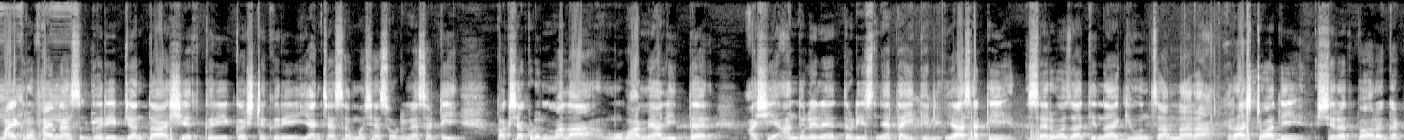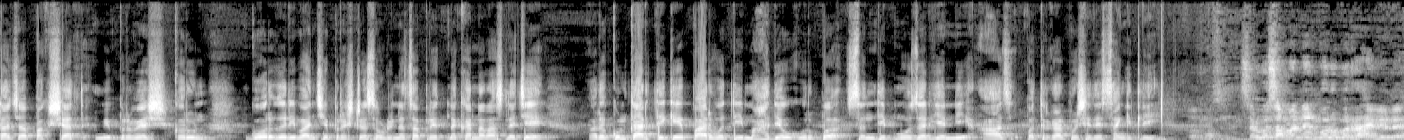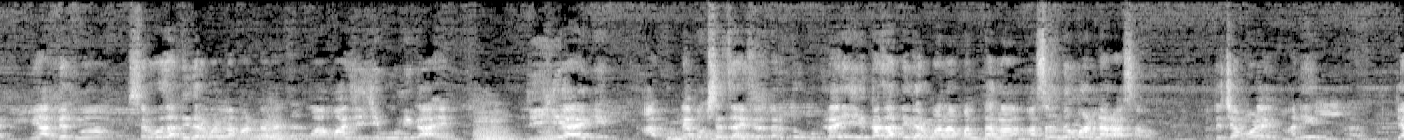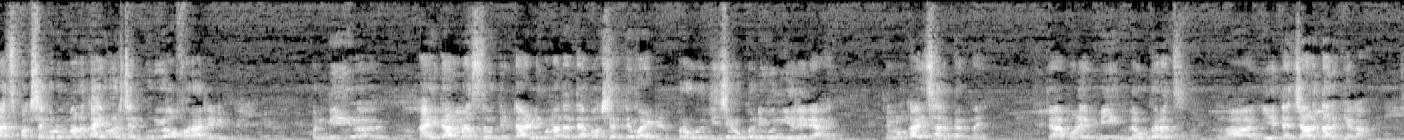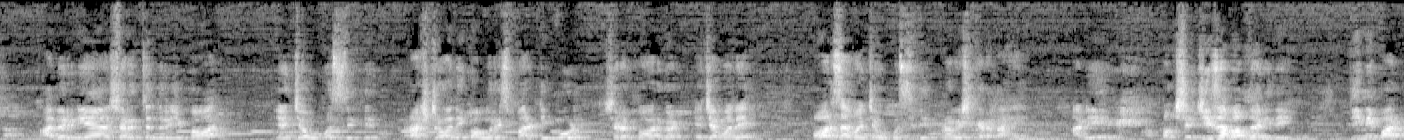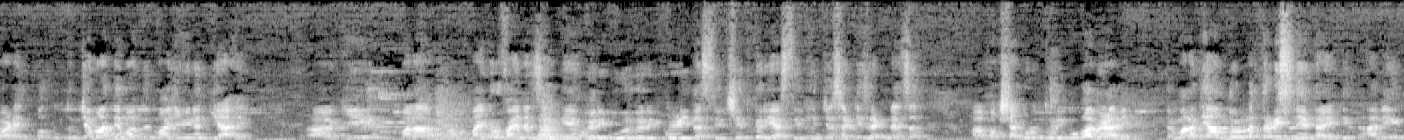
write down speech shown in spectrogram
Microfinance गरीब जनता शेतकरी कष्टकरी यांच्या समस्या सोडवण्यासाठी पक्षाकडून मला मुभा मिळाली तर अशी आंदोलने तडीस नेता येतील. यासाठी सर्व जातींना घेऊन चालणारा राष्ट्रवादी शरद पवार गटाच्या पक्षात मी प्रवेश करून गोरगरिबांचे प्रश्न सोडवण्याचा प्रयत्न करणार असल्याचे रकुल कार्तिके पार्वती महादेव उर्फ संदीप मोजर यांनी आज पत्रकार परिषदेत सांगितले. सर्वसामान्यांबरोबर राहिलेलो आहे. मी अध्यात्म सर्व जाती धर्मांना मांडणार आहे. मग माझी जी भूमिका आहे ती ही आहे की कुठल्या पक्षात जायचं तर तो कुठलाही एका जाती धर्माला पंथाला असं न मानणारा असावा. त्याच्यामुळे आणि त्याच पक्षाकडून मला काही वर्षांपूर्वी ऑफर आलेली होती. पण मी काही कारणास्तव ती टाळली. पण आता त्या पक्षात ते वाईट प्रवृत्तीचे लोक निघून गेलेले आहेत. त्यामुळे काहीच हरकत नाही. त्यामुळे मी लवकरच येत्या चार तारखेला आदरणीय शरदचंद्रजी पवार यांच्या उपस्थितीत राष्ट्रवादी काँग्रेस पार्टी मूळ शरद पवार गट याच्यामध्ये पवार साहेबांच्या उपस्थितीत प्रवेश करत आहे. आणि पक्ष जी जबाबदारी देईल ती मी पार पाडेल पण तुमच्या माध्यमातून माझी विनंती आहे की मला मायक्रो फायनान्स सारखे गरीब गोरगरीब पीडित असतील शेतकरी असतील यांच्यासाठी झटण्याचं पक्षाकडून थोडी मुभा मिळाली. तर मला ती आंदोलनं तडीच नेता येतील आणि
